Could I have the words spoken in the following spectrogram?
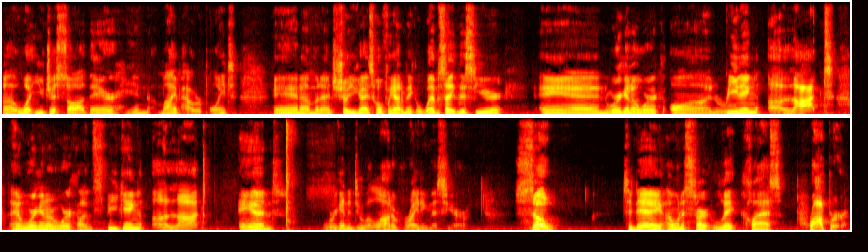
uh, what you just saw there in my PowerPoint. And I'm going to show you guys hopefully how to make a website this year and we're going to work on reading a lot. And we're going to work on speaking a lot. And we're going to do a lot of writing this year. So, today I want to start lit class proper.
